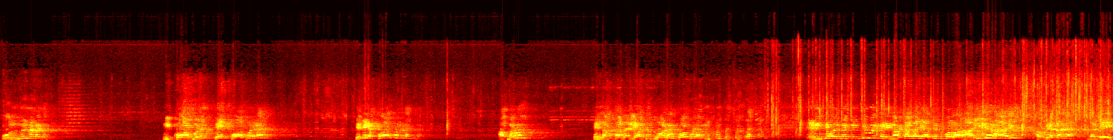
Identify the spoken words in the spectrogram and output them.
ஒண்ணும் நடக்குது. நீ கோபப்படு ஏ கோபப்படுற என்னைய கோபப்படுறாங்க அப்புறம் எங்க அக்கா தாலி அத்துட்டு போடுறேன் கோபப்படாம. இங்க வருங்க இங்க வருங்க எங்க அக்கா தாலி அத்துட்டு போடுறான். Hi hi. அப்படியா இந்த டேய்.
